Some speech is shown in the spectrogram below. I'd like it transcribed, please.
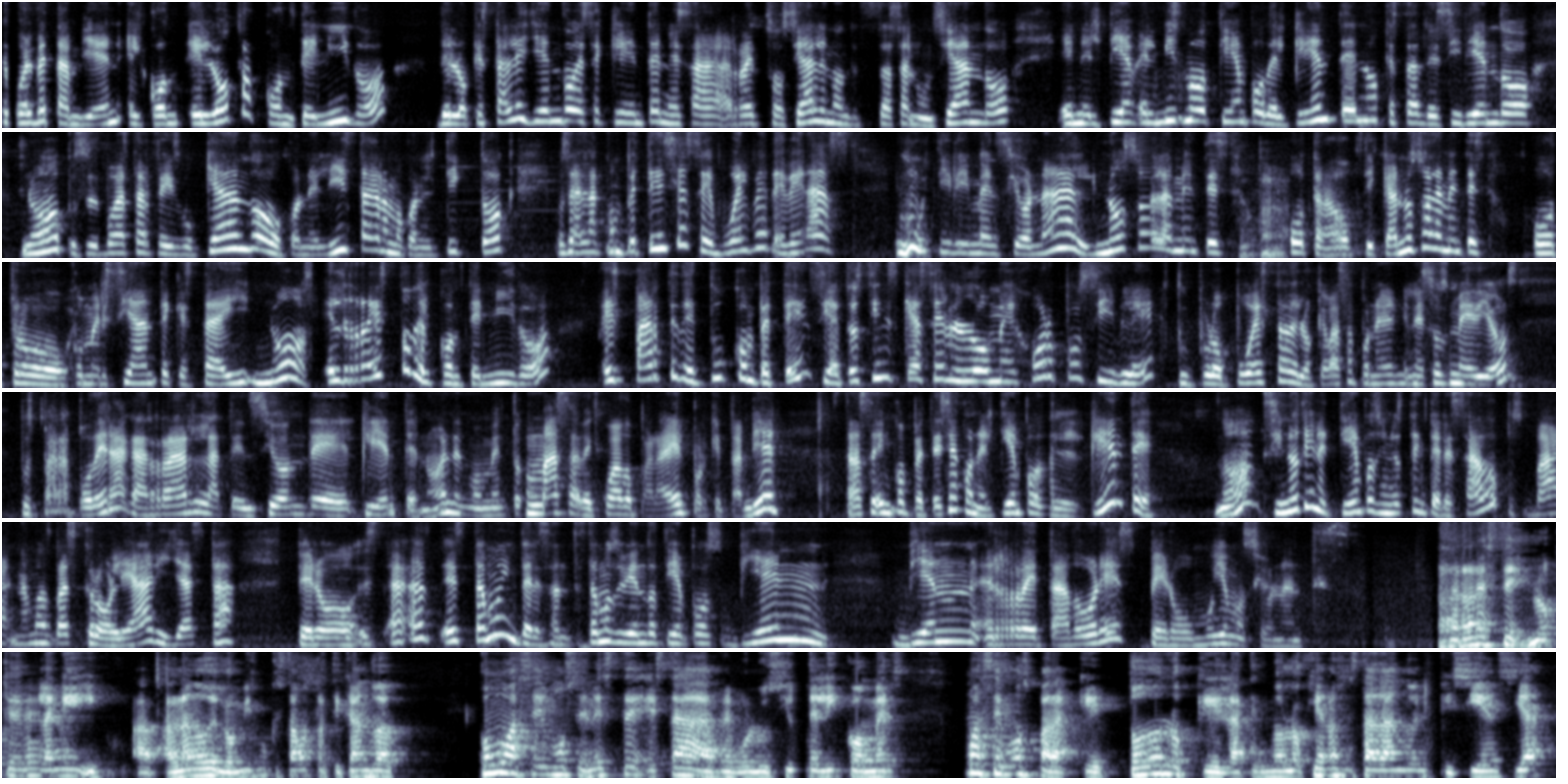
se vuelve también el, el otro contenido de lo que está leyendo ese cliente en esa red social en donde te estás anunciando, en el, el mismo tiempo del cliente, ¿no? Que está decidiendo, no, pues voy a estar facebookeando o con el Instagram o con el TikTok. O sea, la competencia se vuelve de veras multidimensional. No solamente es otra óptica, no solamente es otro comerciante que está ahí, no, el resto del contenido es parte de tu competencia. Entonces tienes que hacer lo mejor posible tu propuesta de lo que vas a poner en esos medios pues para poder agarrar la atención del cliente, ¿no? En el momento más adecuado para él, porque también estás en competencia con el tiempo del cliente, ¿no? Si no tiene tiempo, si no está interesado, pues va, nada más va a scrollear y ya está. Pero está, está muy interesante. Estamos viviendo tiempos bien, bien retadores, pero muy emocionantes. Para cerrar este bloque, Melanie, hablando de lo mismo que estamos platicando, ¿cómo hacemos en este, esta revolución del e-commerce? ¿Cómo hacemos para que todo lo que la tecnología nos está dando en eficiencia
